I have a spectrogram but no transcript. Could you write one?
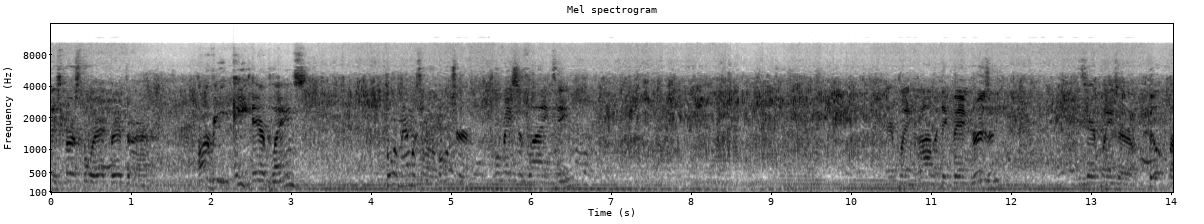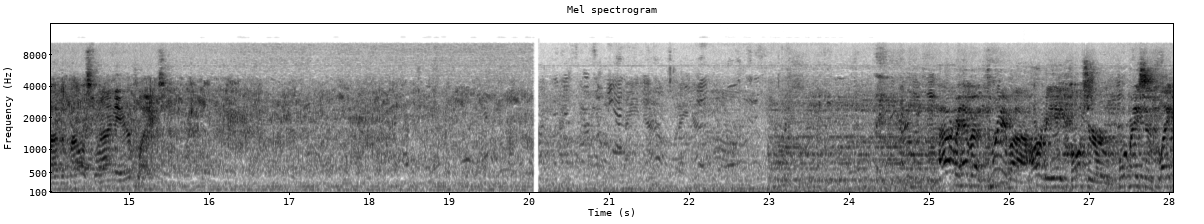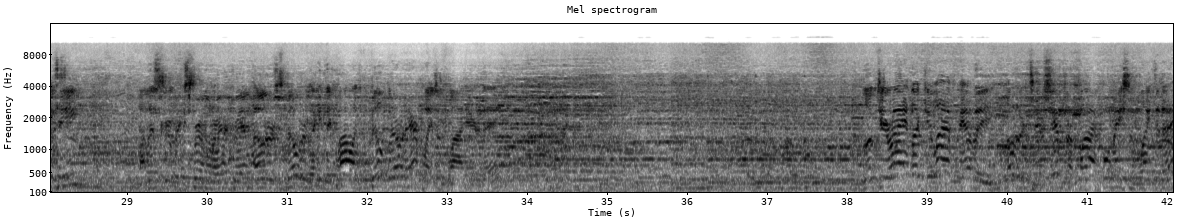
these first four aircraft are RV-8 airplanes. Four members of our Vulture formation flying team. Airplane drama, Dick VanGrunsven. These airplanes are built by the pilots flying airplanes. However, we have three of our RV-8 Vulture formation flight team. This group of experimental aircraft owners, and builders, I think the pilots built their own airplanes and flying here today. Look to your right, look to your left. We have the other two ships, our five formation flight today.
